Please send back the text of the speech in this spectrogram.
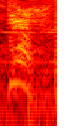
Yes!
